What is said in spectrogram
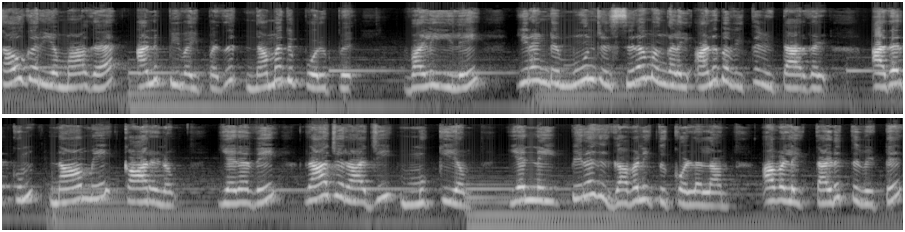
சௌகரியமாக அனுப்பி வைப்பது நமது பொறுப்பு. வழியிலே இரண்டு மூன்று சிரமங்களை அனுபவித்து விட்டார்கள். அதற்கும் நாமே காரணம். எனவே ராஜராஜி முக்கியம். என்னை பிறகு கவனித்துக் கொள்ளலாம். அவளை தடுத்துவிட்டு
